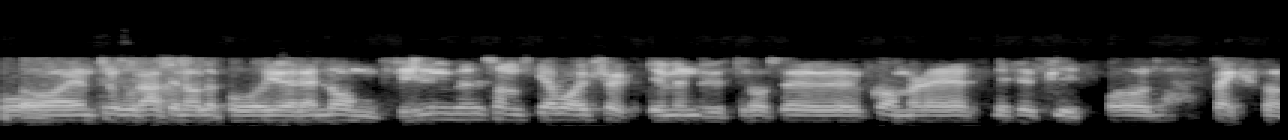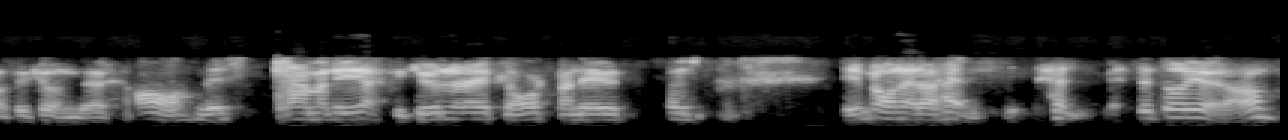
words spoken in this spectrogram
Och en tror att den håller på att göra en långfilm som ska vara i 40 minuter och så kommer det ett litet klipp på 16 sekunder. Ja, visst. Nej, men det är jättekul när det är klart men det är, det är bra när det har hel- helvetet att göra dem.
